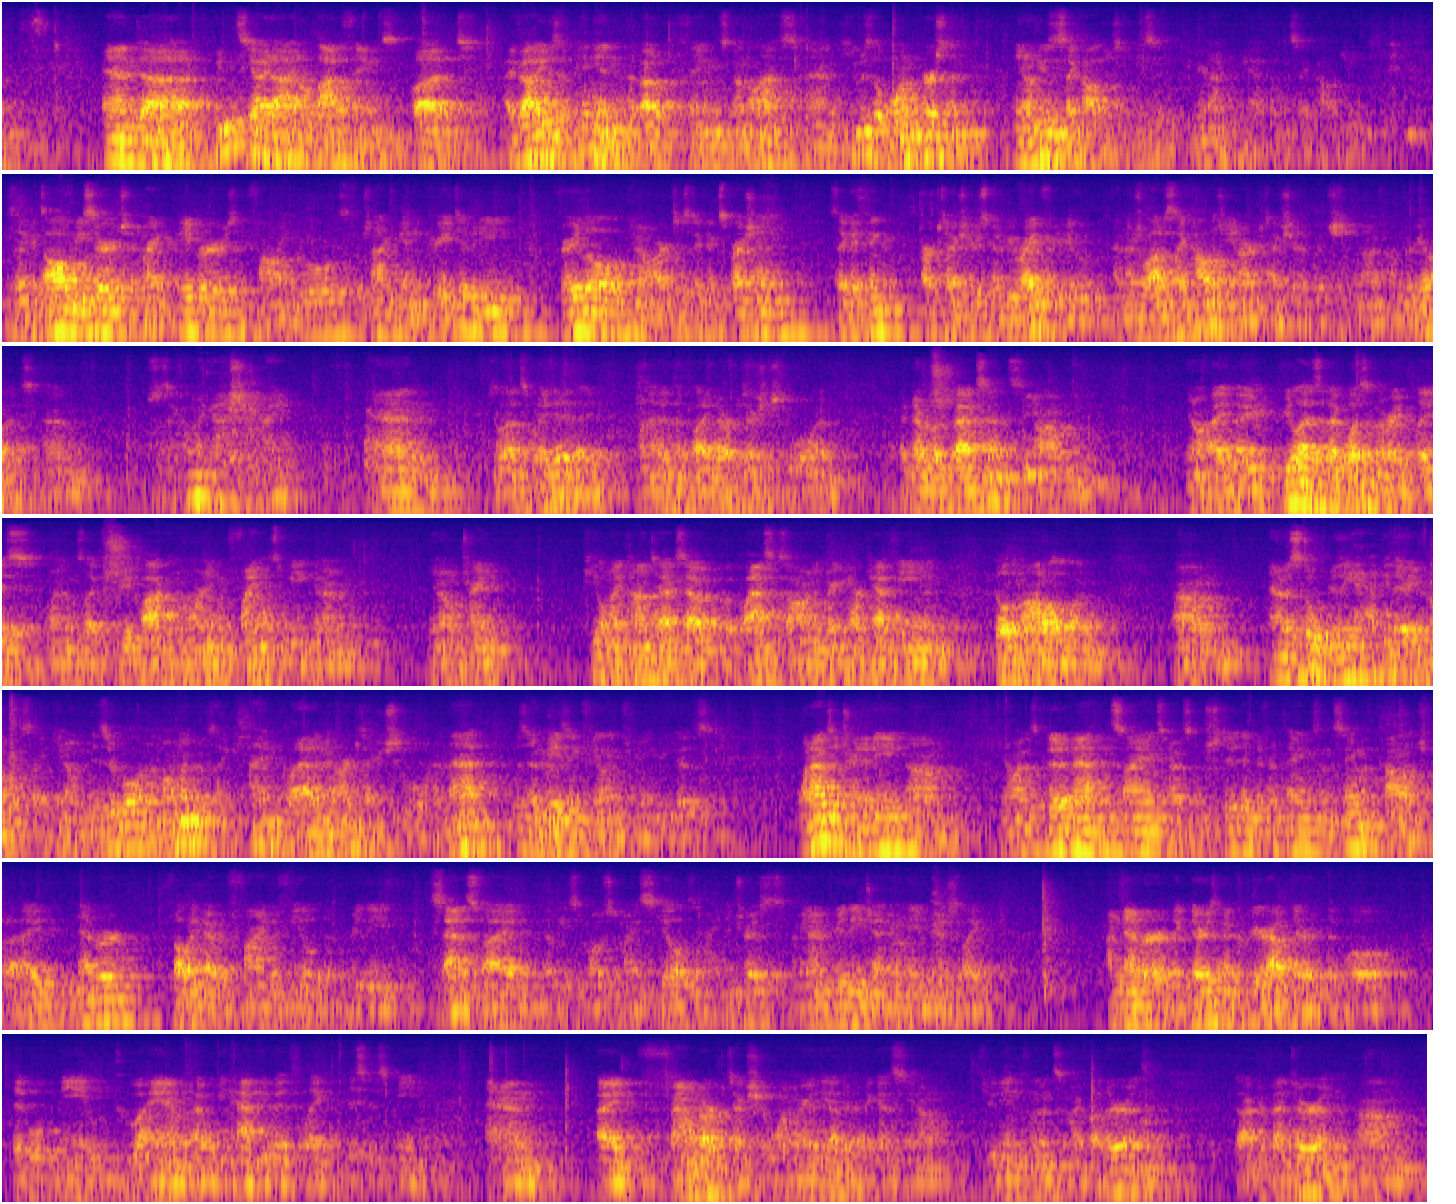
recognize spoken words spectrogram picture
And uh, we didn't see eye to eye on a lot of things, but I valued his opinion about things nonetheless. And he was the one person, you know, he was a psychologist. And he said, You're not going to be happy in psychology. He's like, It's all research and writing papers and following rules. There's not going to be any creativity, very little, you know, artistic expression. It's like, I think architecture is going to be right for you. And there's a lot of psychology in architecture, which, you know, I've come to realize. And it's just like, oh my gosh, you're right. And so that's what I did. I ahead and applied to architecture school, and I've never looked back since. Um, you know, I, I realized that I was in the right place when it was like 3 o'clock in the morning, finals week, and I'm, you know, trying to peel my contacts out, put glasses on, and drink more caffeine, and build a model, and um, and I was still really happy there, even though it was like, you know, miserable in the moment. It was like, I am glad I'm in architecture school. And that was an amazing feeling for me because when I was at Trinity, um, you know, I was good at math and science and I was interested in different things, and the same with college, but I never felt like I would find a field that really satisfied at least most of my skills and my interests. I mean, I really genuinely am just like, I'm never, like, there isn't a career out there that will, that will be who I am, that I will be happy with, like, this is me. And I found architecture one way or the other, you know, through the influence of my brother and Dr. Benter, and um,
